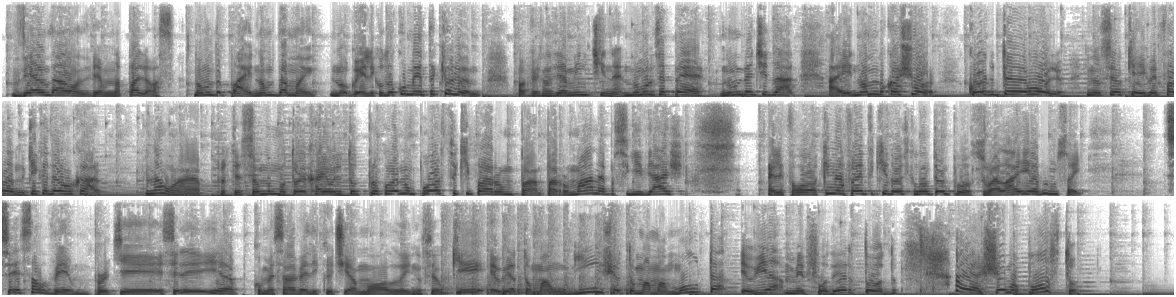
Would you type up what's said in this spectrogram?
Vieram da onde? Vieram na Palhoça. Nome do pai, nome da mãe. No- ele com o documento aqui olhando. Pra ver se nós ia mentir, né? Número do CPF, número da identidade. Aí, nome do cachorro, cor do teu olho, e não sei o que. E vai falando, o que que eu dei com o cara? Não, a proteção do motor caiu. Eu tô procurando um posto aqui pra arrumar, né? Pra seguir viagem. Aí ele falou, aqui na frente, aqui, dois quilômetros tem um posto. Vai lá e arruma isso aí se salvemos, porque se ele ia começar a ver ali que eu tinha mola e não sei o que, eu ia tomar um guincho, eu ia tomar uma multa, eu ia me foder todo. Aí achamos o posto,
